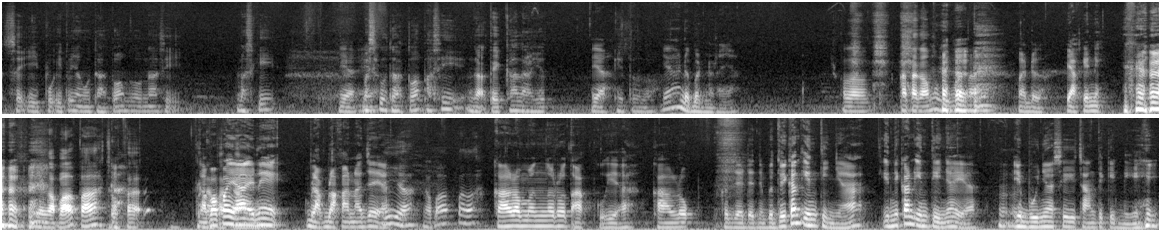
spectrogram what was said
si ibu itu yang udah tua melunasi meski Ya, meski udah tua pasti nggak tega lah yud ya. ya. itu loh Ya ada benernya. kalau kata kamu gimana Waduh, yakin nih. ya nggak apa-apa coba Gak apa-apa ya, kamu. ini belak-belakan aja ya. iya nggak apa-apa lah Kalau menurut aku ya, kalau kejadiannya betul kan intinya, ini kan intinya ya, ibunya si cantik ini,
